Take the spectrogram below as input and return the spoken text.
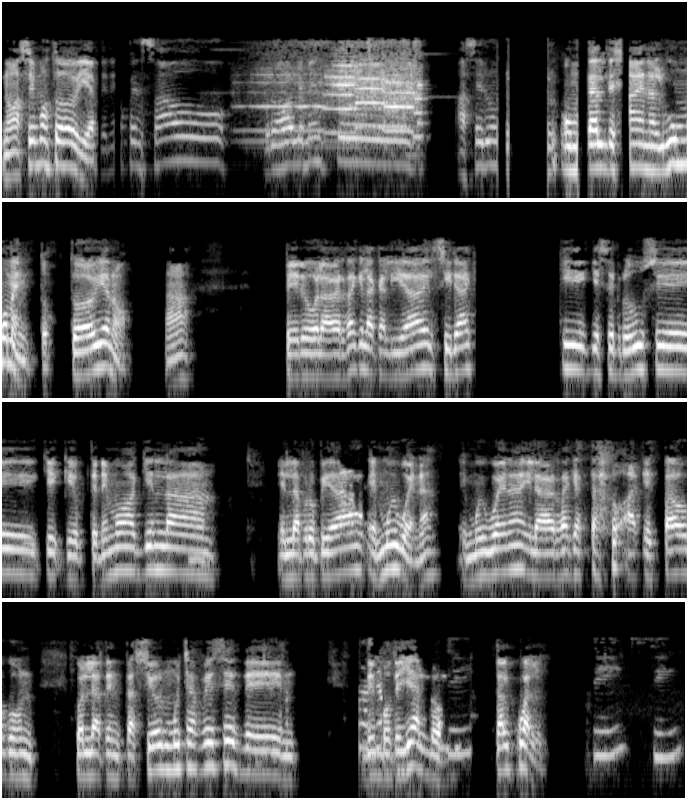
No hacemos todavía. Tenemos pensado probablemente hacer un, un tal de en algún momento. Todavía no. ¿ah? Pero la verdad que la calidad del Syrah que, que se produce, que, que obtenemos aquí en la. En la propiedad es muy buena es muy buena y la verdad que ha estado, ha estado con, con la tentación muchas veces de, de embotellarlo, tal cual. Sí, sí.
